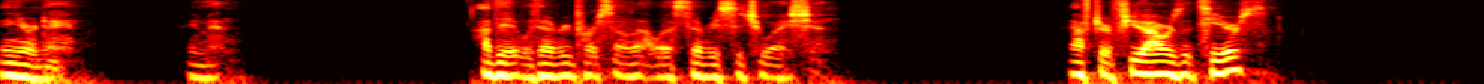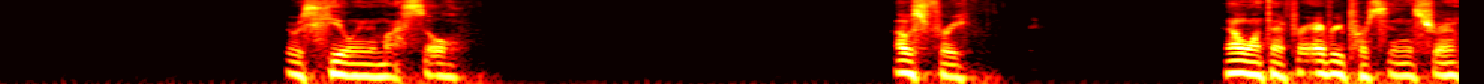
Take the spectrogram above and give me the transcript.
in your name. Amen. I did it with every person on that list, every situation. After a few hours of tears, there was healing in my soul. I was free. And I want that for every person in this room.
